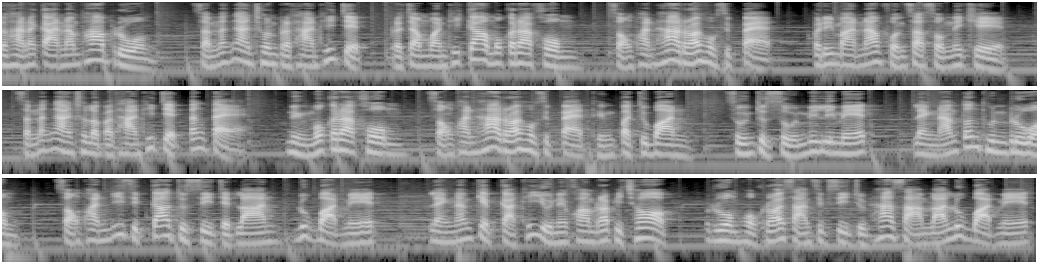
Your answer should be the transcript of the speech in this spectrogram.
สถานการณ์น้ำภาพรวม สำนักงานชนประทานที่ 7 ประจำวันที่ 9 มกราคม 2568 ปริมาณน้ำฝนสะสมในเขต สำนักงานชลประทานที่ 7 ตั้งแต่ 1 มกราคม 2568 ถึงปัจจุบัน 0.0 มิลลิเมตร แหล่งน้ำต้นทุนรวม 2,029.47 ล้าน ลูกบาศก์เมตร แหล่งน้ำเก็บกักที่อยู่ในความรับผิดชอบ รวม 634.53 ล้านลูกบาศก์เมตร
